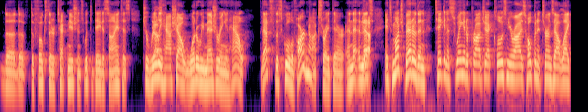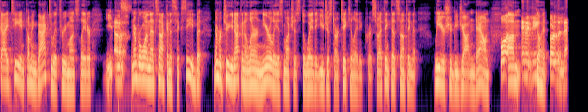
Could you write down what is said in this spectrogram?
the the, the folks that are technicians, with the data scientists, to really yes. hash out what are we measuring and how. That's the school of hard knocks right there, and that, and yeah. that's it's much better than taking a swing at a project, closing your eyes, hoping it turns out like IT, and coming back to it three months later. You, yes. you, number one, that's not going to succeed, but number two, you're not going to learn nearly as much as the way that you just articulated, Chris. So I think that's something that leaders should be jotting down. Well, um, and if you go, go to the next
